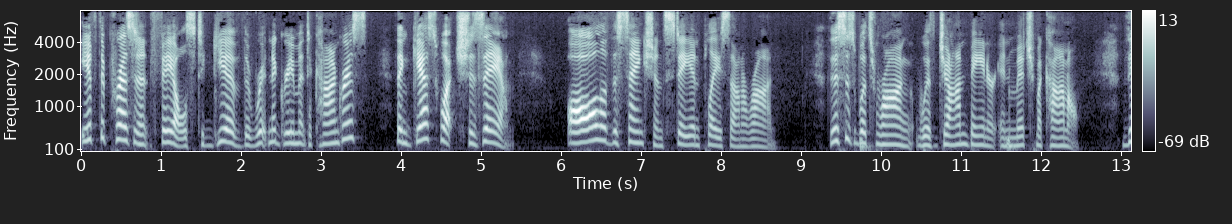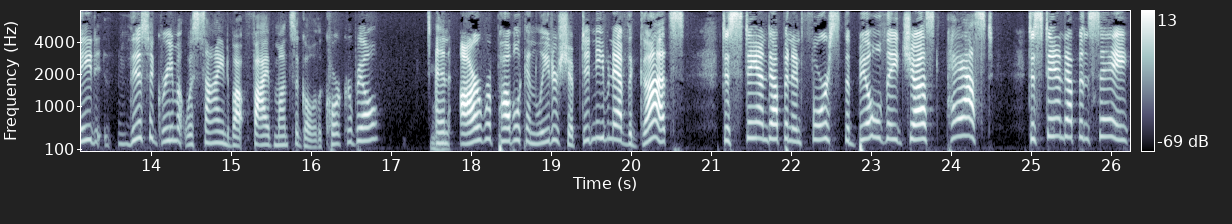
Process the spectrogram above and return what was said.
if the president fails to give the written agreement to Congress, then guess what? Shazam. All of the sanctions stay in place on Iran. This is what's wrong with John Boehner and Mitch McConnell. They, this agreement was signed about five months ago, the Corker bill, mm-hmm. and our Republican leadership didn't even have the guts to stand up and enforce the bill they just passed. To stand up and say,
